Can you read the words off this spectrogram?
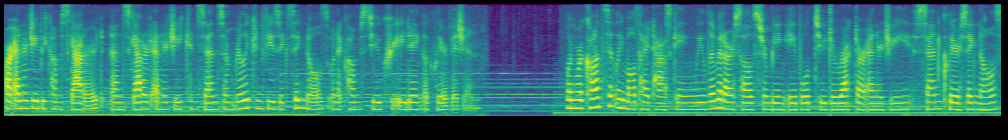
our energy becomes scattered, and scattered energy can send some really confusing signals when it comes to creating a clear vision. When we're constantly multitasking, we limit ourselves from being able to direct our energy, send clear signals,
